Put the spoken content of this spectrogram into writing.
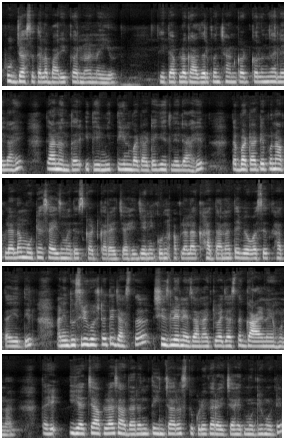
खूप जास्त त्याला बारीक करणार नाही आहोत तिथे आपलं गाजर पण छान कट करून झालेलं आहे. त्यानंतर इथे मी तीन बटाटे घेतलेले आहेत. तर बटाटे पण आपल्याला मोठ्या साईजमध्येच कट करायचे आहे. जेणेकरून आपल्याला खाताना ते व्यवस्थित खाता येतील. आणि दुसरी गोष्ट ते जास्त शिजले नाही जाणार किंवा जास्त गाळ नाही होणार. तर हे याचे आपल्याला साधारण तीन चारच तुकडे करायचे आहेत मोठे मोठे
